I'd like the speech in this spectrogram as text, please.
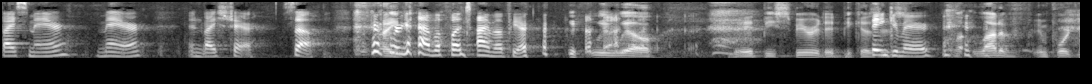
vice mayor, mayor, and vice chair. So we're going to have a fun time up here. We will. May it be spirited because Thank you, there's Mayor. A lot of important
